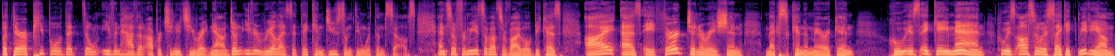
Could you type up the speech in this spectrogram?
but there are people that don't even have that opportunity right now. Don't even realize that they can do something with themselves. And so for me it's about survival because I as a third generation Mexican American who is a gay man who is also a psychic medium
